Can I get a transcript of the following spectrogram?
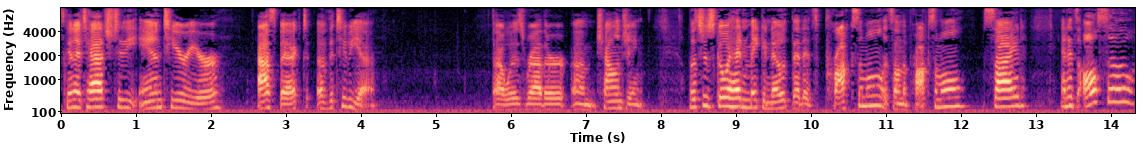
It's going to attach to the anterior aspect of the tibia. That was rather um, challenging. Let's just go ahead and make a note that it's proximal. It's on the proximal side. And it's also,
